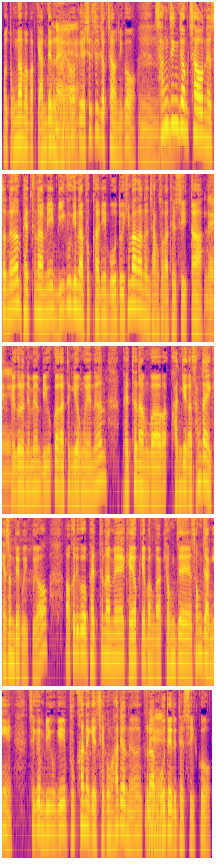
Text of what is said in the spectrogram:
뭐 동남아밖에 안 되는 네. 거예요. 그게 실질적 차원이고 음. 상징적 차원에서는 베트남이 미국이나 북한이 모두 희망하는 장소가 될 수 있다. 네. 왜 그러냐면 미국과 같은 경우에는 베트남과 관계가 상당히 개선되고 있고요. 아, 그리고 베트남의 개혁 개방과 경제 성장이 지금 미국이 북한에게 제공하려는 그러한 네. 모델이 될 수 있고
